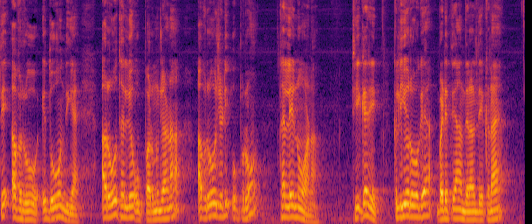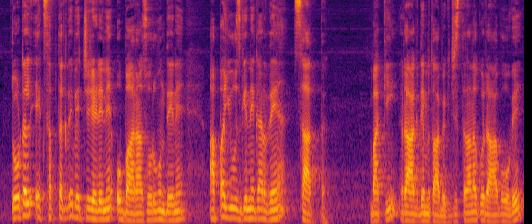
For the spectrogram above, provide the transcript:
ਤੇ ਅਵਰੋ ਇਹ ਦੋ ਹੁੰਦੀਆਂ। ਅਰੋ ਥੱਲੇ ਉੱਪਰ ਨੂੰ ਜਾਣਾ। ਅਵਰੋ ਜਿਹੜੀ ਉੱਪਰੋਂ ਥੱਲੇ ਨੂੰ ਆਉਣਾ। ਠੀਕ ਹੈ ਜੀ? ਕਲੀਅਰ ਹੋ ਗਿਆ? ਬੜੇ ਧਿਆਨ ਦੇ ਨਾਲ ਦੇਖਣਾ ਹੈ। ਟੋਟਲ ਇੱਕ ਸਪਤਕ ਦੇ ਵਿੱਚ ਜਿਹੜੇ ਨੇ, ਉਹ 12 ਸੁਰ ਹੁੰਦੇ ਨੇ। ਆਪਾਂ ਯੂਜ਼ ਕਿੰਨੇ ਕਰਦੇ ਆ 7 ਬਾਕੀ ਰਾਗ ਦੇ ਮੁਤਾਬਿਕ, ਜਿਸ ਤਰ੍ਹਾਂ ਦਾ ਕੋਈ ਰਾਗ ਹੋਵੇ,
